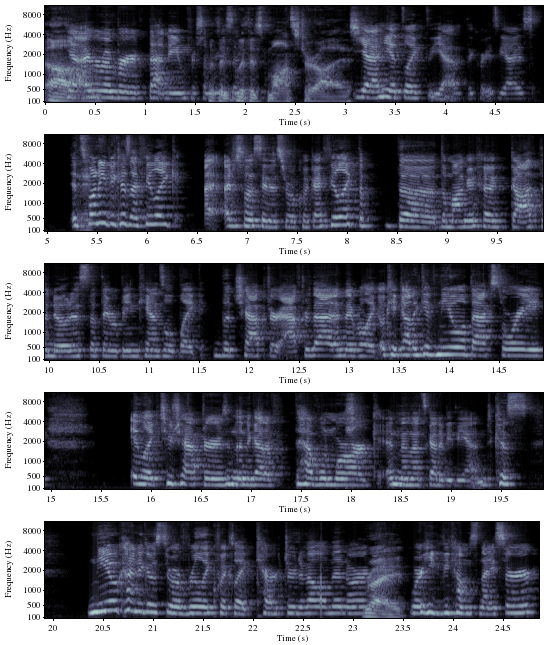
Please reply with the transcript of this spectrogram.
Um, yeah, I remember that name for some with his, reason. with his monster eyes. Yeah, he had like yeah the crazy eyes. It's And- funny because I feel like I, I just want to say this real quick. I feel like the the the mangaka got the notice that they were being canceled like the chapter after that, and they were like, okay, got to give Neo a backstory in like two chapters, and then they got to have one more arc, and then that's got to be the end because Neo kind of goes through a really quick like character development arc Right. where he becomes nicer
